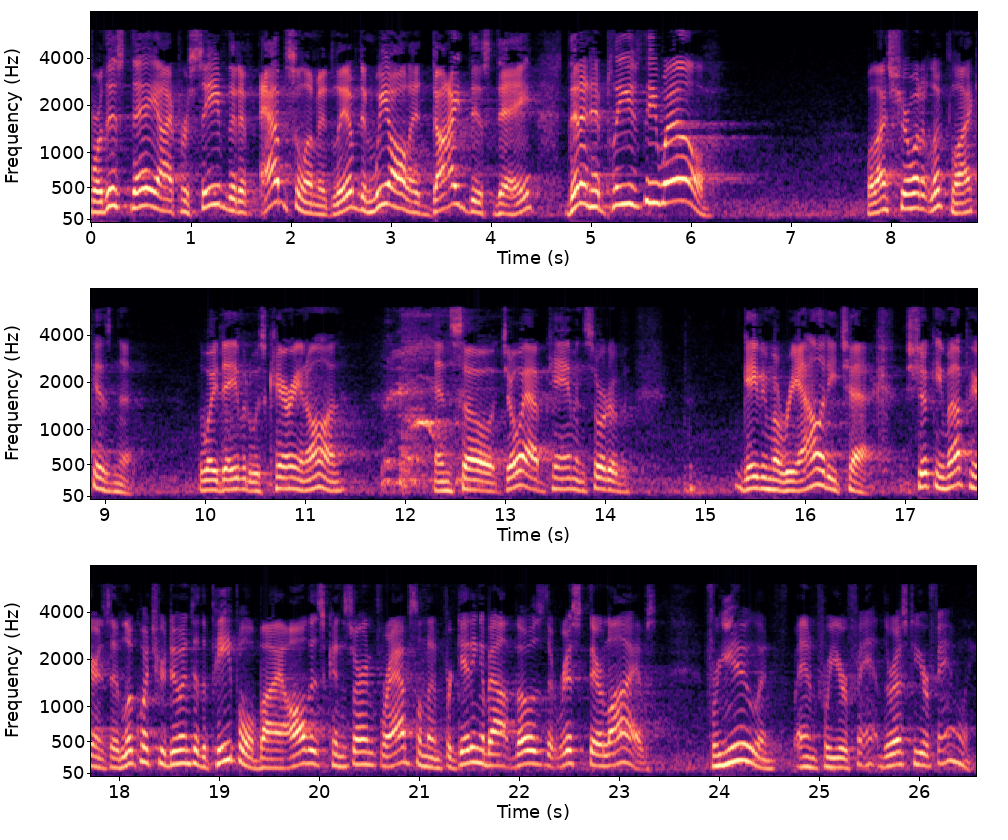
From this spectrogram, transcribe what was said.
for this day I perceive that if Absalom had lived and we all had died this day, then it had pleased thee well. Well, that's sure what it looked like, isn't it? The way David was carrying on. And so Joab came and sort of gave him a reality check, shook him up here and said, look what you're doing to the people by all this concern for Absalom and forgetting about those that risk their lives for you and and for your the rest of your family.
